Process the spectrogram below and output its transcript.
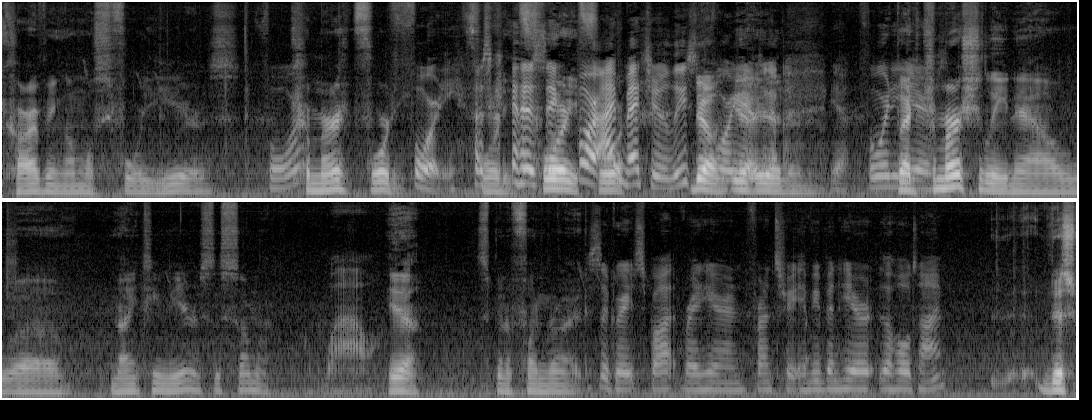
carving almost 40 years. Four? Commer- 40. 40. I was 40, going to say 40, four. I met you at least No, four yeah, years yeah, ago. no, no. Yeah, 40 But years. commercially now, uh, 19 years this summer. wow. Yeah, it's been a fun ride. This is a great spot right here in Front Street. Have you been here the whole time? This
